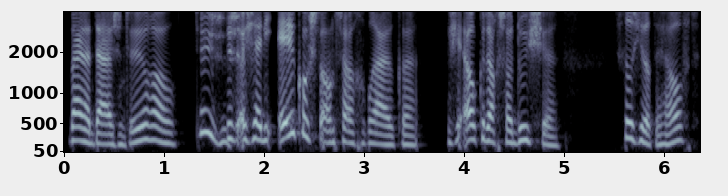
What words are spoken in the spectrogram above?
bijna 1000 euro. Jezus. Dus als jij die eco-stand zou gebruiken, als je elke dag zou douchen, scheelt je dat de helft.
